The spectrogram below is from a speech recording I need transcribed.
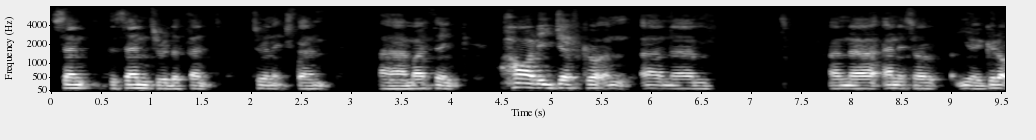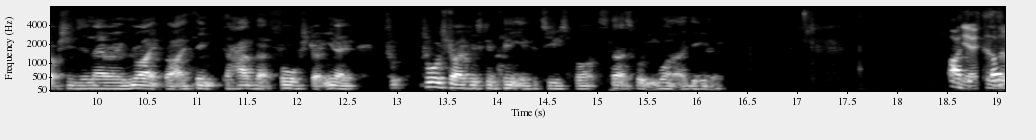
cent- the centre of defence to an extent. Um, I think Hardie, Jephcott, and and um, and uh, Ennis are you know good options in their own right, but I think to have that four strike, you know, f- four strikers competing for two spots, that's what you want ideally. I Yeah, 'cause the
